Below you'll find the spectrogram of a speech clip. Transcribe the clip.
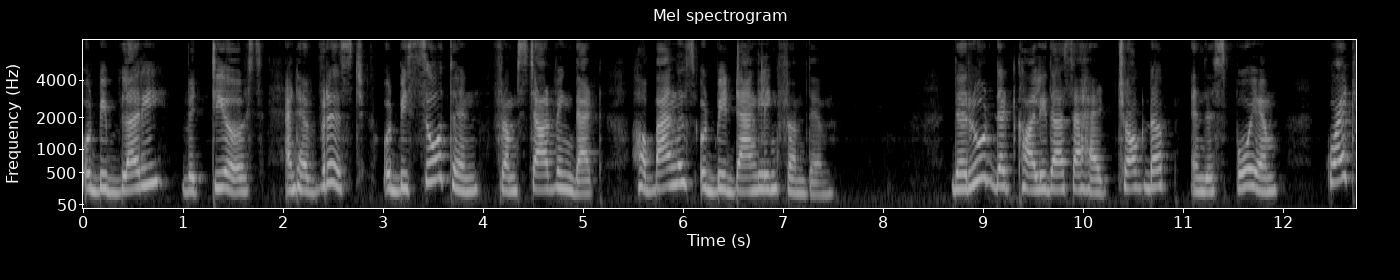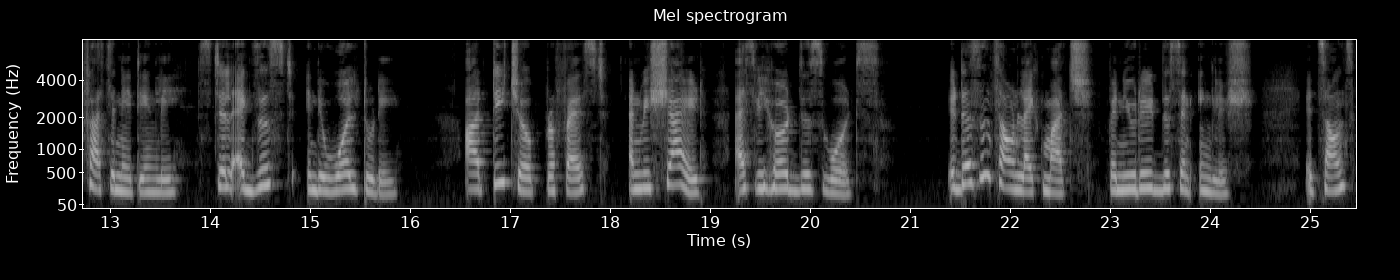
would be blurry with tears and her wrist would be so thin from starving that her bangles would be dangling from them. The route that Kalidasa had chalked up in this poem quite fascinatingly, still exists in the world today. Our teacher professed, and we shied as we heard these words. It doesn't sound like much when you read this in English. It sounds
